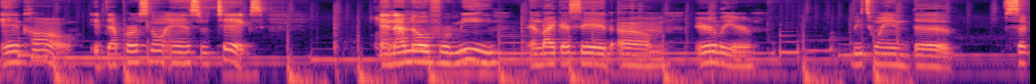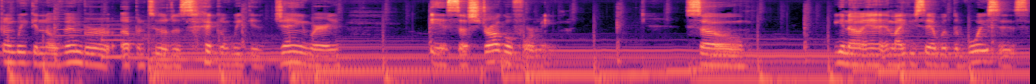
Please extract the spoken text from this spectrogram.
and call. If that person don't answer, text. And I know for me, and like I said um, earlier, between the second week in November up until the second week in January, it's a struggle for me. So, you know, and, and, like you said with the voices,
